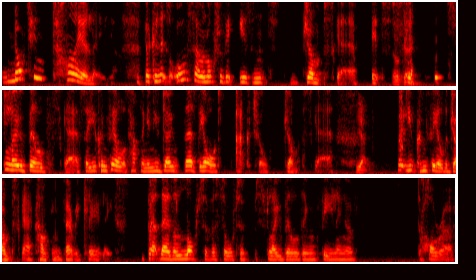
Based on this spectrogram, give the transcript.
Not entirely, because it's also a lot of it isn't jump scare. It's Okay. Slow build scare, so you can feel what's happening, and you don't. There's the odd actual jump scare, Yeah. but you can feel the jump scare coming very clearly. But there's a lot of a sort of slow building feeling of horror,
